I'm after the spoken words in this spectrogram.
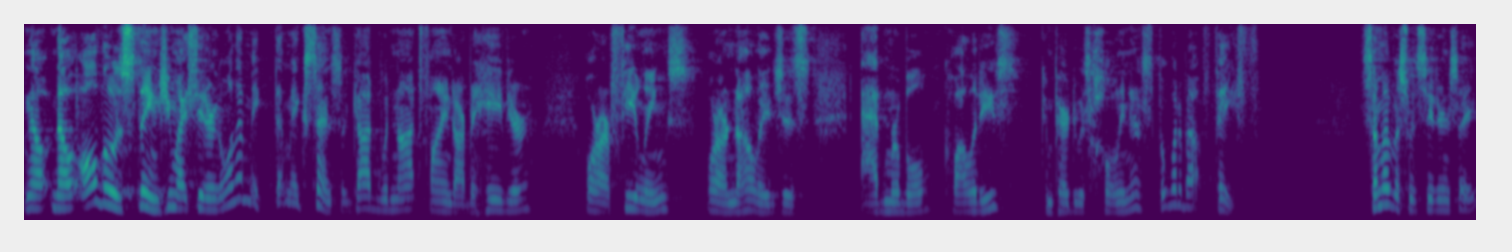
Now, now, all those things you might sit there and go, well, that, make, that makes sense. That God would not find our behavior or our feelings or our knowledge as admirable qualities compared to his holiness. But what about faith? Some of us would sit there and say,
